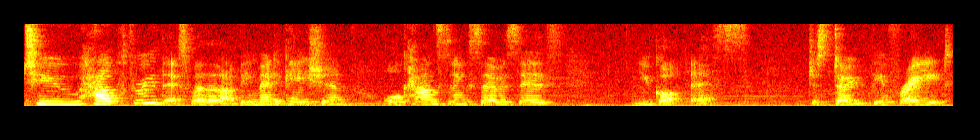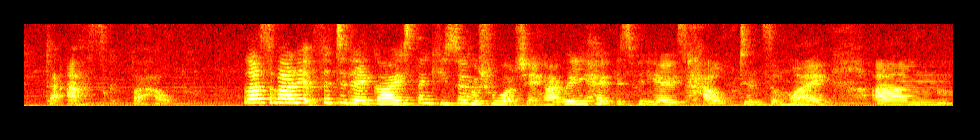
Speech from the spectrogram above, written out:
to help through this, whether that be medication or counselling services, you got this. Just don't be afraid to ask for help. That's about it for today guys. Thank you so much for watching. I really hope this video has helped in some way. Um,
